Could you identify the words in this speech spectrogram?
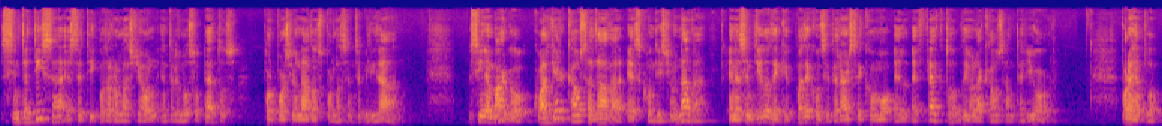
sintetiza este tipo de relación entre los objetos proporcionados por la sensibilidad. Sin embargo, cualquier causa dada es condicionada, en el sentido de que puede considerarse como el efecto de una causa anterior. Por ejemplo,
